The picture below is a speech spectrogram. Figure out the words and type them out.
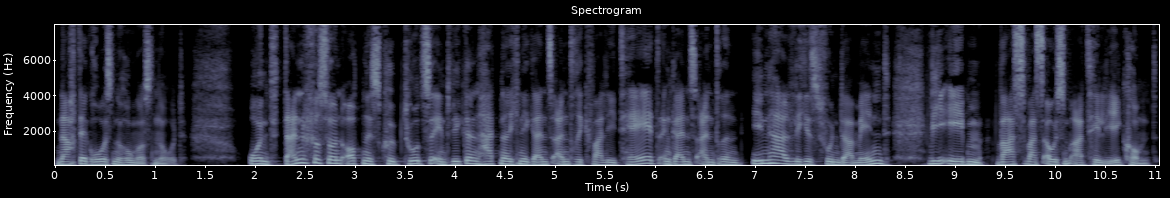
nach der großen Hungersnot. Und dann für so einen Ort eine Skulptur zu entwickeln, hat natürlich eine ganz andere Qualität, ein ganz anderes inhaltliches Fundament, wie eben was, was aus dem Atelier kommt.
